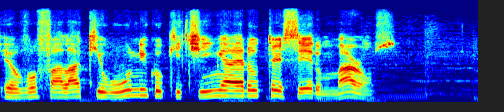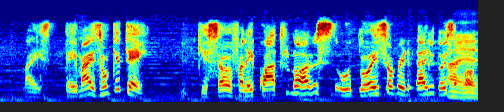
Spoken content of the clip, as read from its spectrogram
Eu vou falar que o único que tinha era o terceiro, Marons. Mas tem mais um que tem. Que são, eu falei quatro nomes, o dois são verdade e dois ah, são é.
